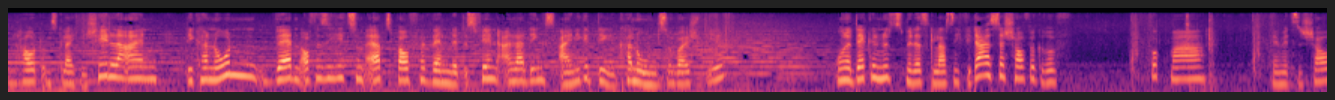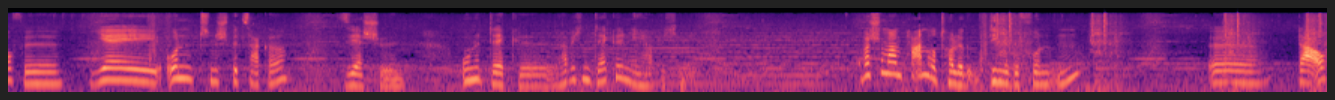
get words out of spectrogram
Und haut uns gleich den Schädel ein. Die Kanonen werden offensichtlich zum Erzbau verwendet. Es fehlen allerdings einige Dinge. Kanonen zum Beispiel. Ohne Deckel nützt mir das Glas nicht viel. Da ist der Schaufelgriff. Guck mal. Wir haben jetzt eine Schaufel. Yay. Und eine Spitzhacke. Sehr schön. Ohne Deckel. Habe ich einen Deckel? Nee, habe ich nicht. Aber schon mal ein paar andere tolle Dinge gefunden. Äh, da auch,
